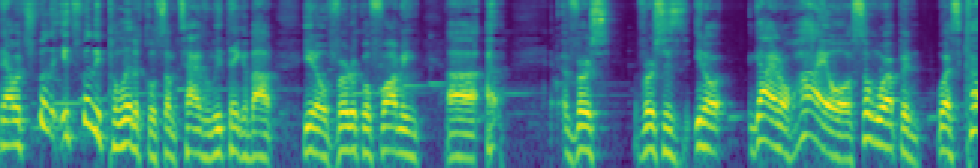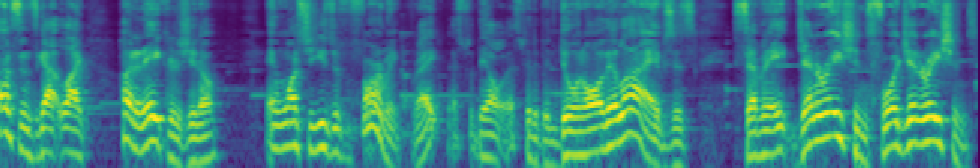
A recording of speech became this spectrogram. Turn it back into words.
Now it's really it's really political sometimes when we think about you know vertical farming uh, versus versus you know a guy in Ohio or somewhere up in Wisconsin's got like hundred acres, you know and wants to use it for farming, right? That's what they all that's what they've been doing all their lives. It's seven, eight generations, four generations.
